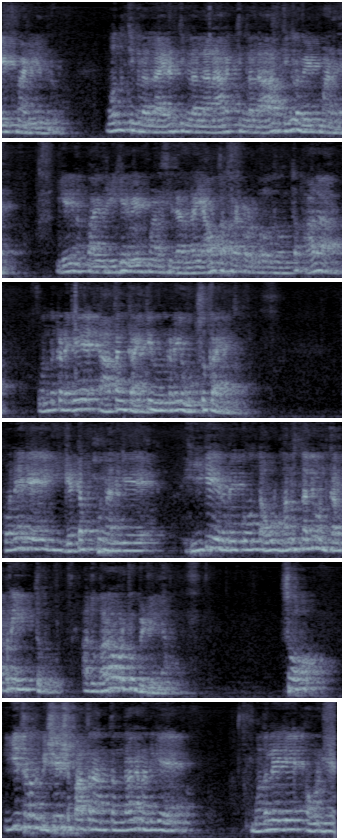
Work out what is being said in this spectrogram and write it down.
ವೇಟ್ ಮಾಡಿ ಅಂದರು ಒಂದು ತಿಂಗಳಲ್ಲ, ಎರಡು ತಿಂಗಳಲ್ಲ, ನಾಲ್ಕು ತಿಂಗಳಲ್ಲ, ಆರು ತಿಂಗಳು ವೇಟ್ ಮಾಡಿದೆ. ಏನಪ್ಪ ಇವ್ರು ಹೀಗೆ ವೇಟ್ ಮಾಡಿಸಿದಾರಲ್ಲ, ಯಾವ ಪಾತ್ರ ಕೊಡ್ಬೋದು ಅಂತ ಬಹಳ ಒಂದು ಕಡೆಗೆ ಆತಂಕ ಆಯಿತು, ಇನ್ನೊಂದು ಕಡೆಗೆ ಉತ್ಸುಕ ಆಯಿತು. ಕೊನೆಗೆ ಈ ಗೆಟಪ್ ನನಗೆ ಹೀಗೆ ಇರಬೇಕು ಅಂತ ಅವ್ರ ಮನಸ್ಸಿನಲ್ಲಿ ಒಂದು ಕಲ್ಪನೆ ಇತ್ತು. ಅದು ಬರೋವರೆಗೂ ಬಿಡಲಿಲ್ಲ. ಸೊ ಈ ಥರದ ವಿಶೇಷ ಪಾತ್ರ ಅಂತಂದಾಗ ನನಗೆ ಮೊದಲಿಗೆ ಅವ್ರಿಗೆ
